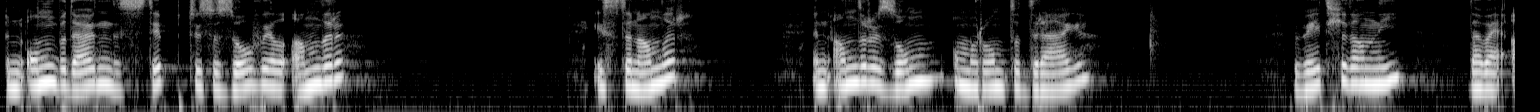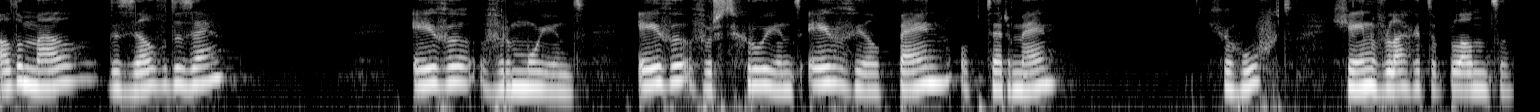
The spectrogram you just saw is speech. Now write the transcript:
Een onbeduidende stip tussen zoveel anderen? Is het een ander? Een andere zon om rond te dragen? Weet je dan niet dat wij allemaal dezelfde zijn? Even vermoeiend, even verschroeiend, evenveel pijn op termijn. Je hoeft geen vlaggen te planten,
